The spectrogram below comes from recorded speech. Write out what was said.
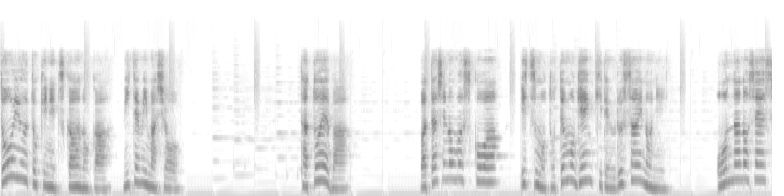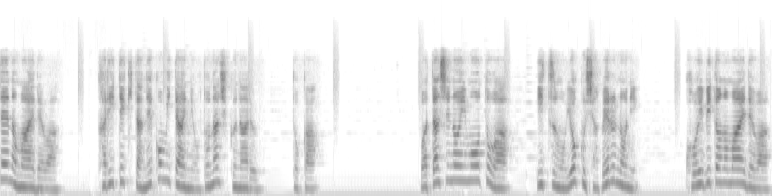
どういう時に使うのか見てみましょう。例えば、私の息子はいつもとても元気でうるさいのに、女の先生の前では借りてきた猫みたいにおとなしくなるとか、私の妹はいつもよく喋るのに、恋人の前では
